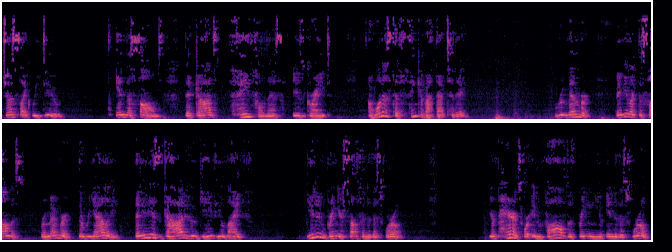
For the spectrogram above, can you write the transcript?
just like we do in the Psalms, that God's faithfulness is great. I want us to think about that today. Remember, maybe like the psalmist, remember the reality that it is God who gave you life. You didn't bring yourself into this world. Your parents were involved with bringing you into this world,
